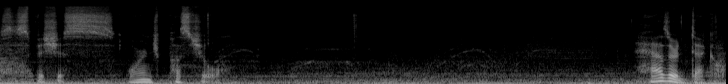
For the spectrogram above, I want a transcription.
Suspicious orange pustule. Hazard decal.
